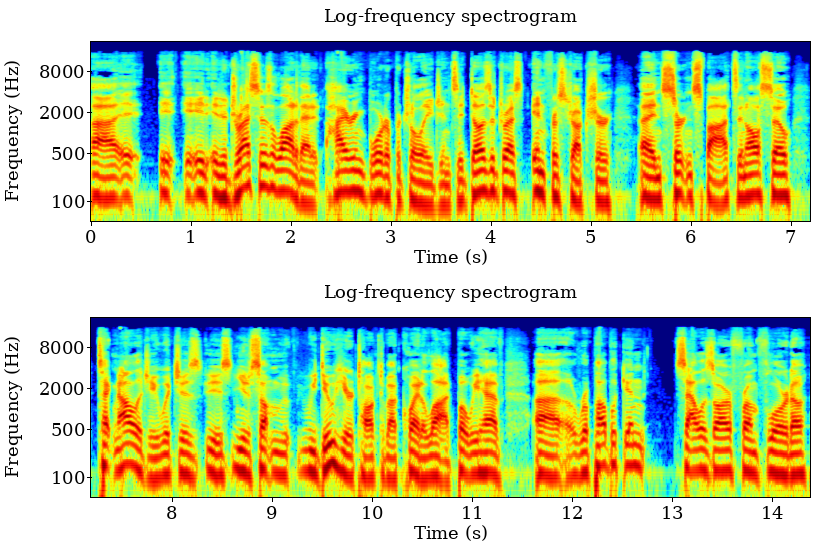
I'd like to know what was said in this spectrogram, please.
Uh, it, it, it, addresses a lot of that. It, hiring border patrol agents. It does address infrastructure uh, in certain spots, and also technology, which is is you know something we do hear talked about quite a lot. But we have uh, a Republican Salazar from Florida.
